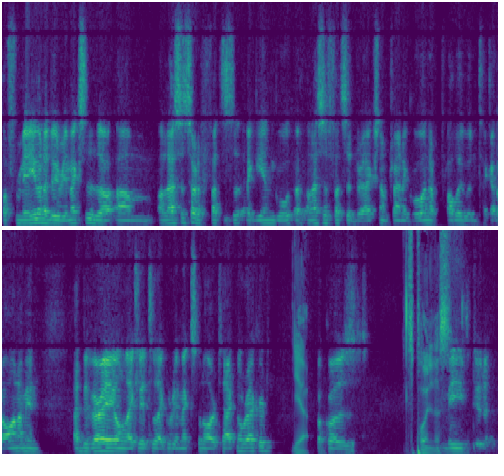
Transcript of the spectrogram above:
But for me, when I do remixes, uh, um, unless it sort of fits again, go unless it fits the direction I'm trying to go in, I probably wouldn't take it on. I mean, I'd be very unlikely to like remix another techno record. Yeah. Because it's pointless me doing it,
